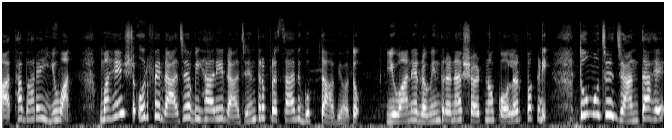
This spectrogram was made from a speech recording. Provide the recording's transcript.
માથાભારે યુવાન મહેશ ઉર્ફે રાજા બિહારી રાજેન્દ્ર પ્રસાદ ગુપ્તા આવ્યો હતો. युवा ने रविंद्र शर्ट नो कॉलर पकड़ी तू मुझे जानता है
